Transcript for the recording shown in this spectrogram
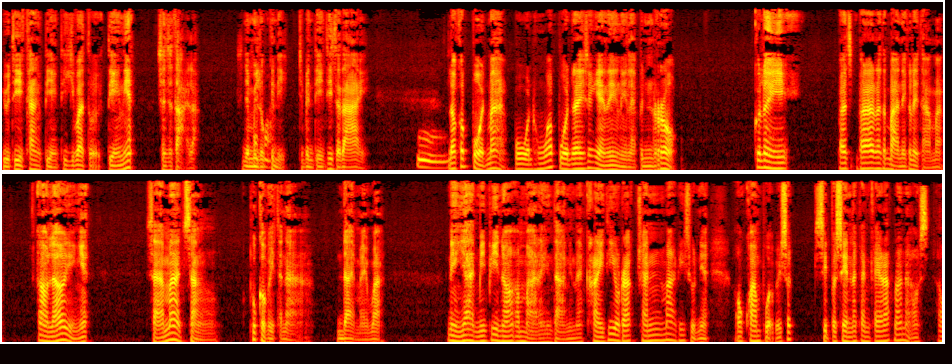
อยู่ที่ข้างเตียงที่คิดว่าตัวเตียงเนี้ยฉันจะตายละฉันจะไม่ลุกขึ้นอีก จะเป็นเตียงที่จะตายแล้วก็ปวดมากปวดหัวปวดอะไรสักอย่างหนึ่งนี่แหละเป็นโรค ก็เลยพระพระรัฐบาลเนี่ยก็เลยถามว่าอ้าวแล้วอย่างเงี้ย สามารถสั่งทุกขเวทนาได้ไหมว่า เนี่ยญาติมิพี่น้องอามาอะไรต่างๆนี่นะใครที่รักฉันมากที่สุดเนี่ย เอาความปวดไปสักสิบเปอร์เซ็นแล้วกันใครรักน้อยหนาเอาเอา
